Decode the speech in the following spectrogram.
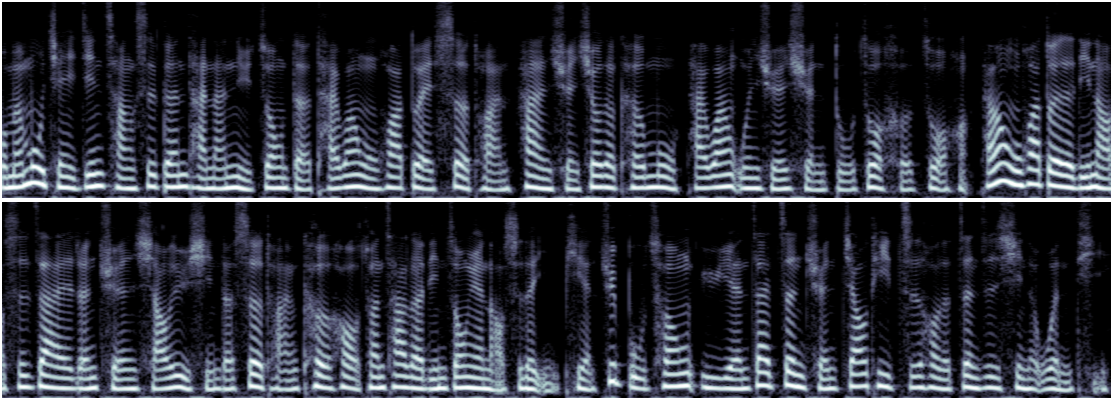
我们目前已经尝试跟台南女中的台湾文化队社团和选修的科目台湾文学选读做合作哈。台湾文化队的林老师在人权小旅行的社团课后穿插了林宗元老师的影片，去补充语言在政权交替之后的政治性的问题。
